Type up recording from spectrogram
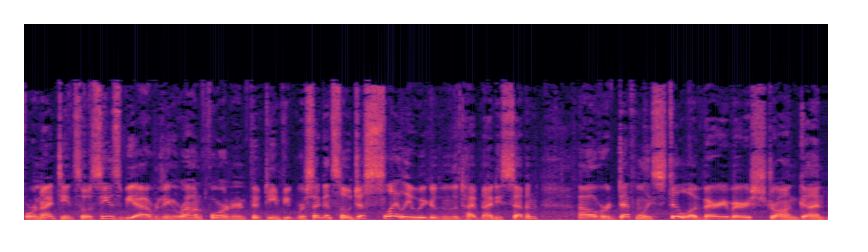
419. So it seems to be averaging around 415 feet per second, so just slightly weaker than the Type 97. However, definitely still a very, very strong gun.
